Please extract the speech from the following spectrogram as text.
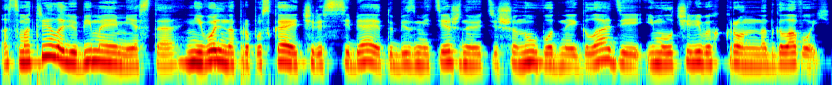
Осмотрела любимое место, невольно пропуская через себя эту безмятежную тишину водной глади и молчаливых крон над головой.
